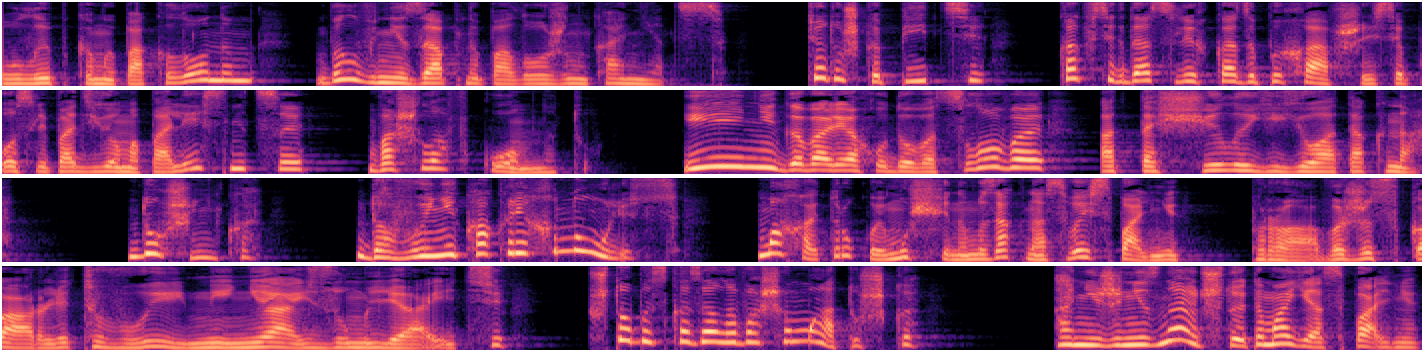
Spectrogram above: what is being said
Улыбкам и поклонам был внезапно положен конец. Тетушка Питти, как всегда слегка запыхавшаяся после подъема по лестнице, вошла в комнату и, не говоря худого слова, оттащила ее от окна. «Душенька, да вы никак рехнулись!» Махать рукой мужчинам из окна своей спальни. «Право же, Скарлетт, вы меня изумляете!» «Что бы сказала ваша матушка? Они же не знают, что это моя спальня!»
